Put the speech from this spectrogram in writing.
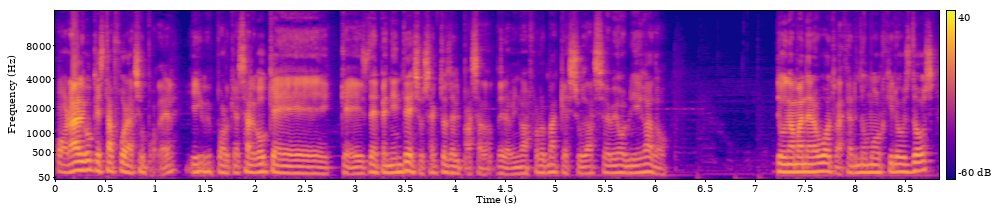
por algo que está fuera de su poder y porque es algo que, es dependiente de sus actos del pasado, de la misma forma que Suda se ve obligado de una manera u otra a hacer No More Heroes 2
